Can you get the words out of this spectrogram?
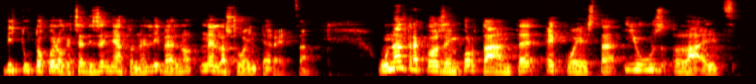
di tutto quello che c'è disegnato nel livello nella sua interezza. Un'altra cosa importante è questa, Use Lights.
